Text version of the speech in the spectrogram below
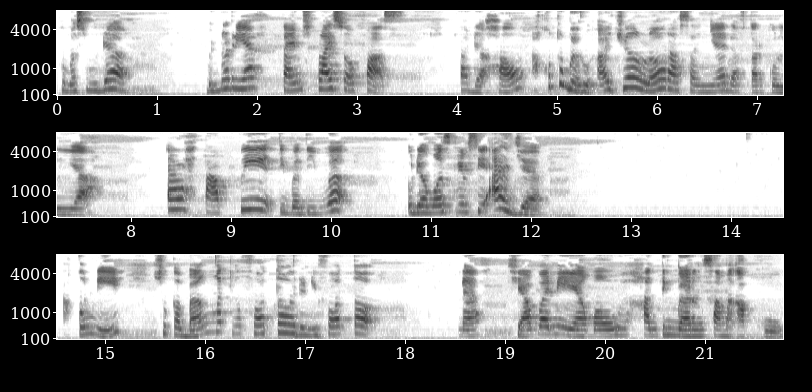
Humas muda, bener ya, time flies so fast Padahal aku tuh baru aja loh rasanya daftar kuliah. Eh, tapi tiba-tiba udah mau skripsi aja. Aku nih suka banget ngefoto dan difoto. Nah, siapa nih yang mau hunting bareng sama aku?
